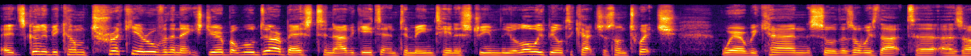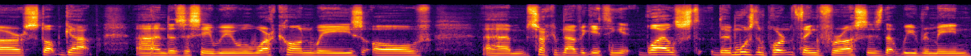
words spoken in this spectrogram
it's going to become trickier over the next year. But we'll do our best to navigate it and to maintain a stream. You'll always be able to catch us on Twitch where we can. So there's always that uh, as our stopgap. And as I say, we will work on ways of um, circumnavigating it. Whilst the most important thing for us is that we remain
